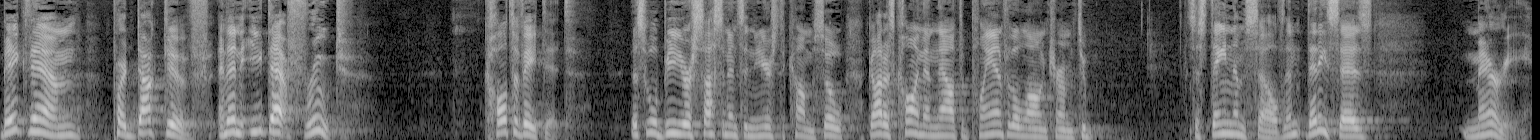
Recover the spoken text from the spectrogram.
make them productive, and then eat that fruit. Cultivate it. This will be your sustenance in the years to come. So, God is calling them now to plan for the long term, to sustain themselves. And then he says, marry.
